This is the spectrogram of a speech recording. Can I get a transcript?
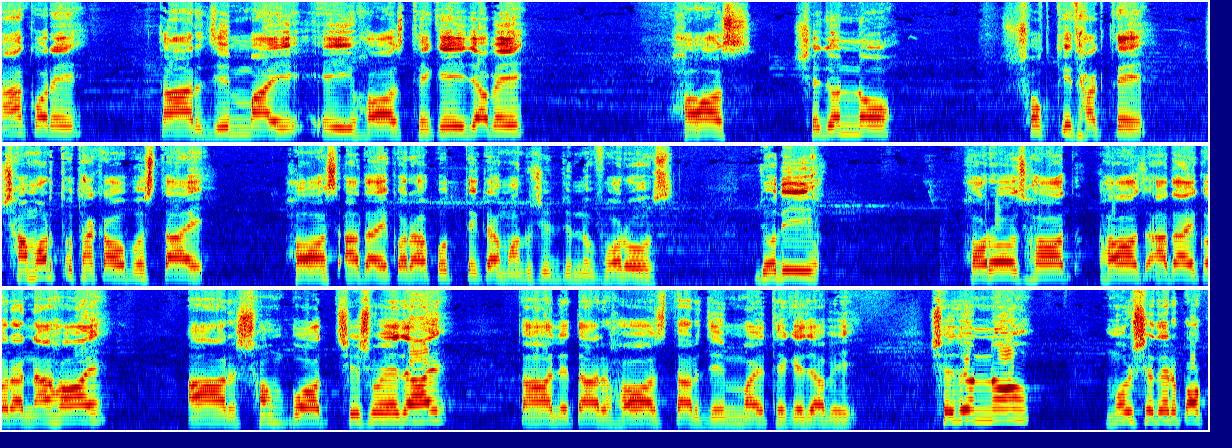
না করে, তার জিম্মায় এই হজ থেকেই যাবে। হজ সেজন্য শক্তি থাকতে, সামর্থ্য থাকা অবস্থায় হজ আদায় করা প্রত্যেকটা মানুষের জন্য ফরজ। যদি ফরজ হজ হজ আদায় করা না হয় আর সম্পদ শেষ হয়ে যায়, তাহলে তার হজ তার জেম্মায় থেকে যাবে। সেজন্য মোর্শেদের পক্ষ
